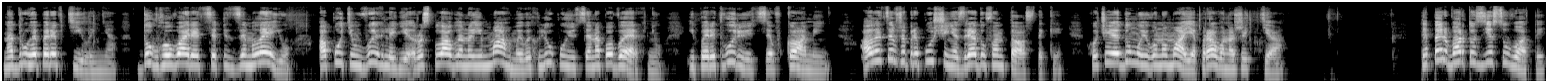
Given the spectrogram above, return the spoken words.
на друге перевтілення, довго варяться під землею, а потім в вигляді розплавленої магми вихлюпуються на поверхню і перетворюються в камінь. Але це вже припущення з ряду фантастики, хоча, я думаю, воно має право на життя. Тепер варто з'ясувати,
